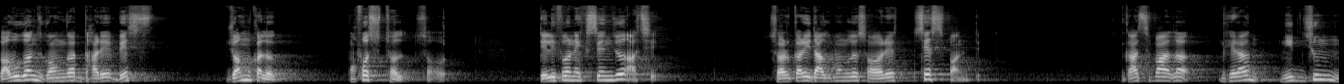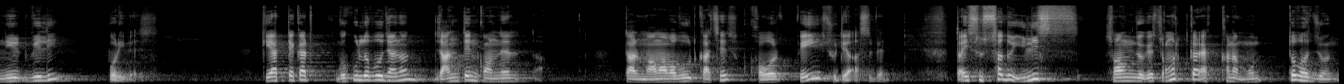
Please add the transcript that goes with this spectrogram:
বাবুগঞ্জ গঙ্গার ধারে বেশ জমকালো মফস্থল শহর। টেলিফোন এক্সচেঞ্জও আছে। সরকারি ডাকবাংলো শহরের শেষ প্রান্তে। গাছপালা ঘেরা নির্ঝুম নির্বিলি পরিবেশ। কেয়ারটেকার গোকুলবাবু যেন জানতেন কর্নেল তার মামাবাবুর কাছে খবর পেয়েই ছুটে আসবেন। তাই সুস্বাদু ইলিশ সংযোগে চমৎকার একখানা মধ্যভোজন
